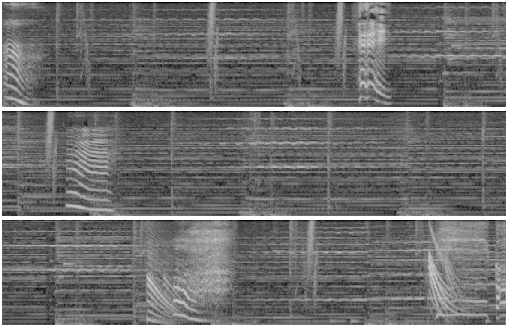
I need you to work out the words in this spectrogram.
Hmm. Hey! Hmm. Oh. Yika.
